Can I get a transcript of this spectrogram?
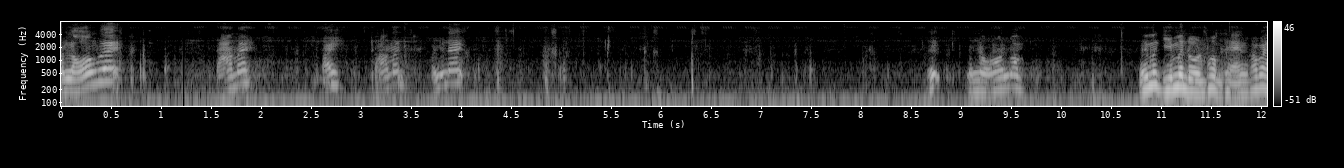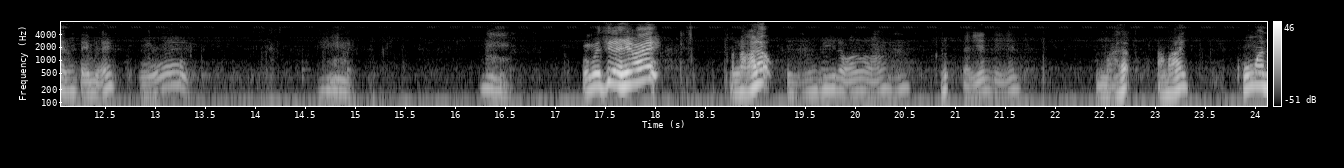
ันร้องด้วยตามไหมไปตามมันมันอยู่ไหนเฮ้ยมันนอนป่ะเฮ้ยเมื่อกี้มันโดนผมแทงเข้าไปเต็มๆเลยโอ้มึงเป็นเสื้อใช่ไหมมันมาแล้วเออพี่ระวังระวังใจเย็นใจเย็นมันมาแล้วเอาไม้ คุ้งมัน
